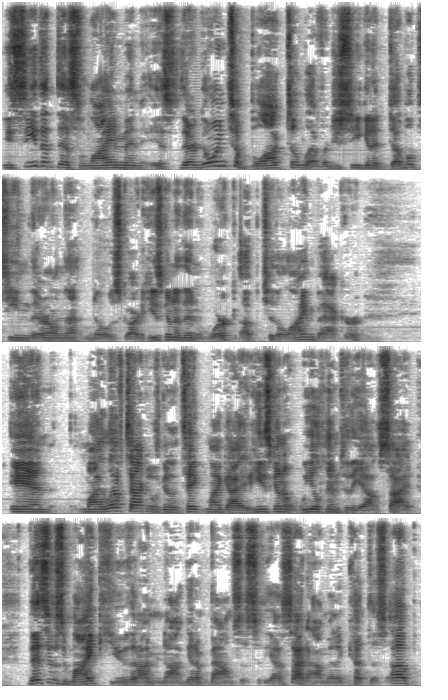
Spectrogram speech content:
You see that this lineman is, they're going to block to leverage. You see you get a double team there on that nose guard. He's going to then work up to the linebacker. And my left tackle is going to take my guy and he's going to wheel him to the outside. This is my cue that I'm not going to bounce this to the outside. I'm going to cut this up.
